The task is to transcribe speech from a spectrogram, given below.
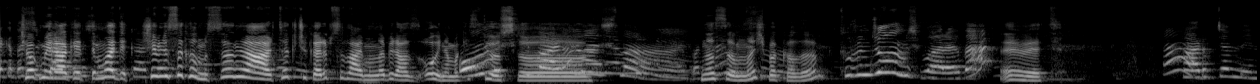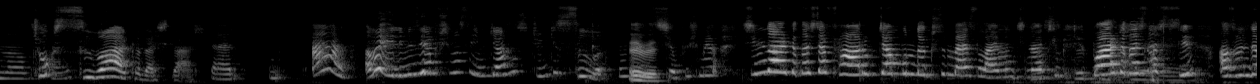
arkadaşlar. Çok Ben merak bunu ettim. Hadi çıkartacağım. şimdi sıkılmışsın ve artık çıkarıp slime'ınla biraz oynamak Olmuş istiyorsun. gibi arkadaşlar. Bakar Nasılmış mısınız? bakalım? Turuncu olmuş bu arada. Evet. Farukcan da elini aldı. Çok sıvı arkadaşlar. Yani Ama elimize yapışması imkansız çünkü sıvı. Evet. hiç yapışmıyor. Şimdi arkadaşlar Farukcan bunu döksün ben slime'ın içine açayım. Bu arkadaşlar sim az önce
